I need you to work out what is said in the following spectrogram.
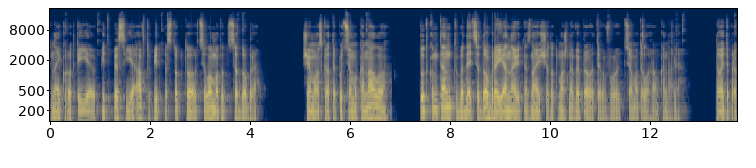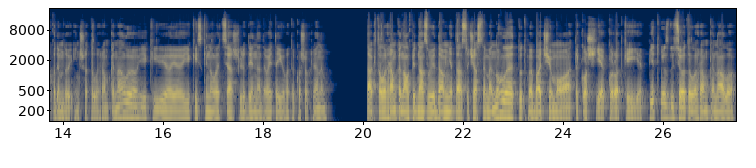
до неї короткий є підпис, є автопідпис. Тобто, в цілому тут все добре. Що я можу сказати по цьому каналу? Тут контент ведеться добре, я навіть не знаю, що тут можна виправити в цьому телеграм-каналі. Давайте переходимо до іншого телеграм-каналу, який, е, який скинула ця ж людина. Давайте його також оглянемо. Так, телеграм-канал під назвою Давнє та сучасне минуле. Тут ми бачимо, також є короткий підпис до цього телеграм-каналу,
